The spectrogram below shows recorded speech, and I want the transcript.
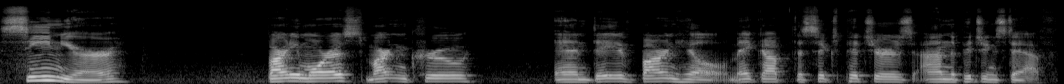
Sr., Barney Morris, Martin Crue, and Dave Barnhill make up the six pitchers on the pitching staff.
